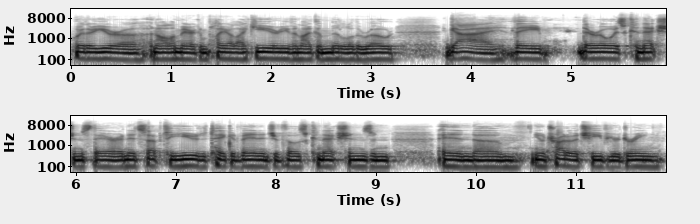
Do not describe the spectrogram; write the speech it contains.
whether you're a, an All American player like you or even like a middle of the road guy, they there are always connections there, and it's up to you to take advantage of those connections and and um, you know try to achieve your dream.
